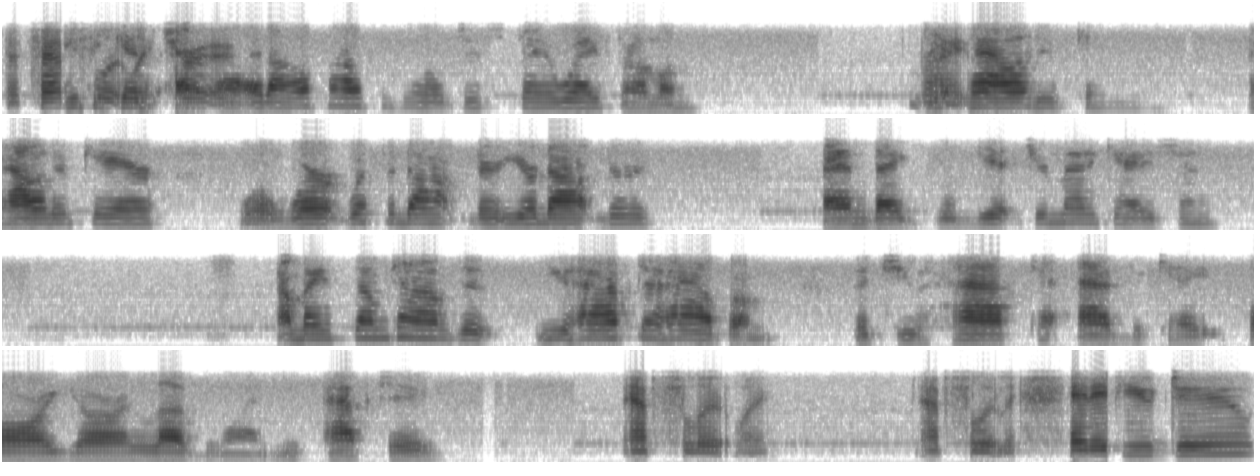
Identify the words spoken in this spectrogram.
That's absolutely if you true. Uh, at all possible, just stay away from them. Right. Get palliative care. Palliative care will work with the doctor, your doctor, and they will get your medication. I mean, sometimes it, you have to have them, but you have to advocate for your loved one. You have to. Absolutely. Absolutely. And if you do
